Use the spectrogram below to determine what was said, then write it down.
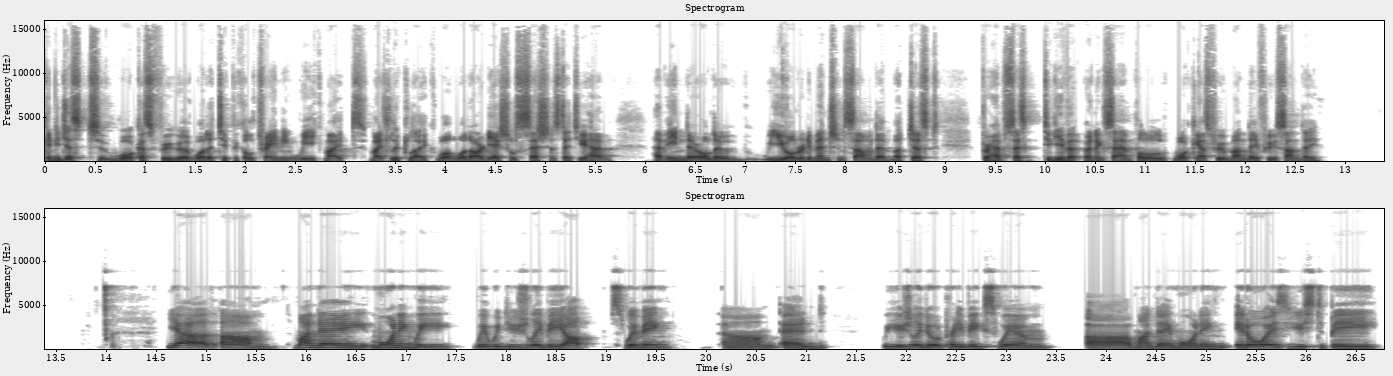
Can you just walk us through uh, what a typical training week might might look like? What what are the actual sessions that you have have in there? Although you already mentioned some of them, but just perhaps as, to give an example, walking us through Monday through Sunday. Yeah, um, Monday morning we we would usually be up swimming, um, and we usually do a pretty big swim uh, Monday morning. It always used to be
